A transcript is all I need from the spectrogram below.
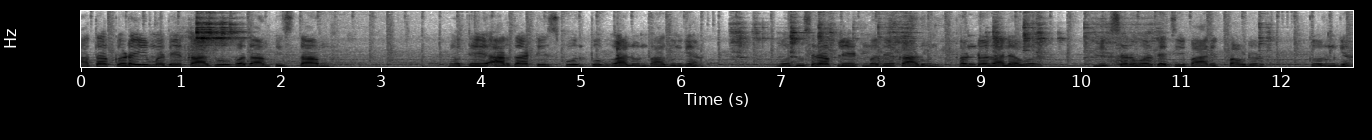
आता कढईमध्ये काजू बदाम पिस्ता मध्ये अर्धा टीस्पून तूप घालून भाजून घ्या व दुसऱ्या प्लेटमध्ये काढून थंड झाल्यावर मिक्सरवर त्याची बारीक पावडर करून घ्या.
